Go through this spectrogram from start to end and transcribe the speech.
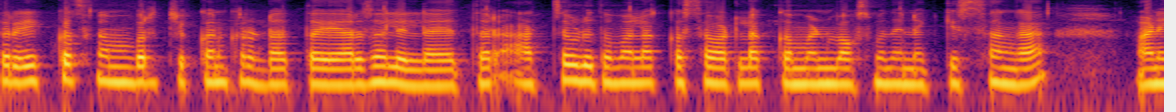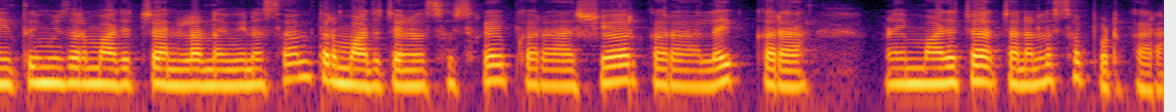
तर एकच नंबर चिकन खरडा तयार झालेला आहे. तर आजचा व्हिडिओ तुम्हाला कसा वाटला कमेंट बॉक्समध्ये नक्कीच सांगा. आणि तुम्ही जर माझ्या चॅनलला नवीन असाल तर माझ्या चॅनल सबस्क्राईब करा शेअर करा लाईक करा आणि माझ्या चॅनलला सपोर्ट करा.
